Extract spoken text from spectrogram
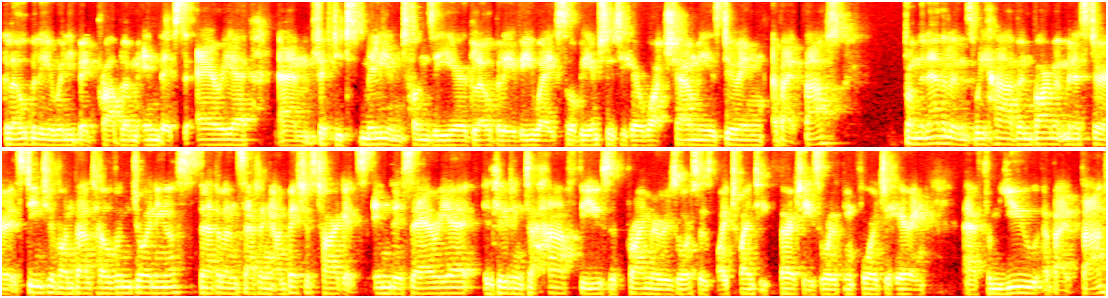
globally a really big problem in this area. Um, 50 million tons a year globally of e-waste. So we'll be interested to hear what Xiaomi is doing about that. From the Netherlands, we have Environment Minister Stientje van Veldhoven joining us. The Netherlands setting ambitious targets in this area, including to half the use of primary resources by 2030. So we're looking forward to hearing uh, from you about that.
